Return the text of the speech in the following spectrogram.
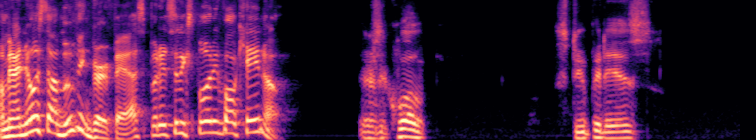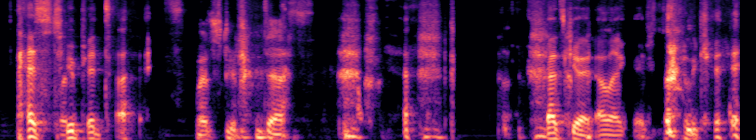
i mean i know it's not moving very fast but it's an exploding volcano There's a quote. Stupid is as stupid does what stupid does. That's good. I like it. Really good.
